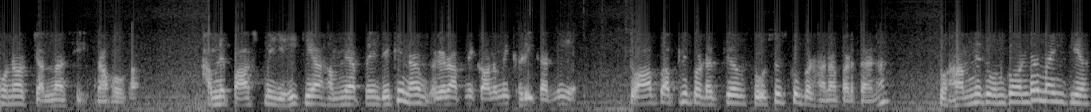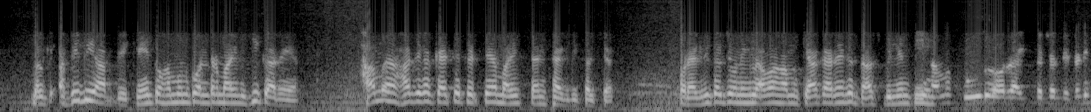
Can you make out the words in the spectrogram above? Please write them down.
होना और चलना सीखना होगा। हमने पास्ट में यही किया हमने अपने देखे ना अगर आपने इकोनॉमी खड़ी करनी है तो आपको अपने प्रोडक्टिव सोर्सेज को बढ़ाना पड़ता है ना? तो हमने तो उनको अंडरमाइन किया। बल्कि अभी भी आप देखें तो हम उनको अंडरमाइन ही कर रहे हैं। हम हर जगह कहते फिरते हैं हमारी स्ट्रेंथ है एग्रीकल्चर और एग्रीकल्चर होने के अलावा हम क्या कर रहे हैं कि 10 बिलियन की हम फ़ूड और एग्रीकल्चर रिलेटेड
